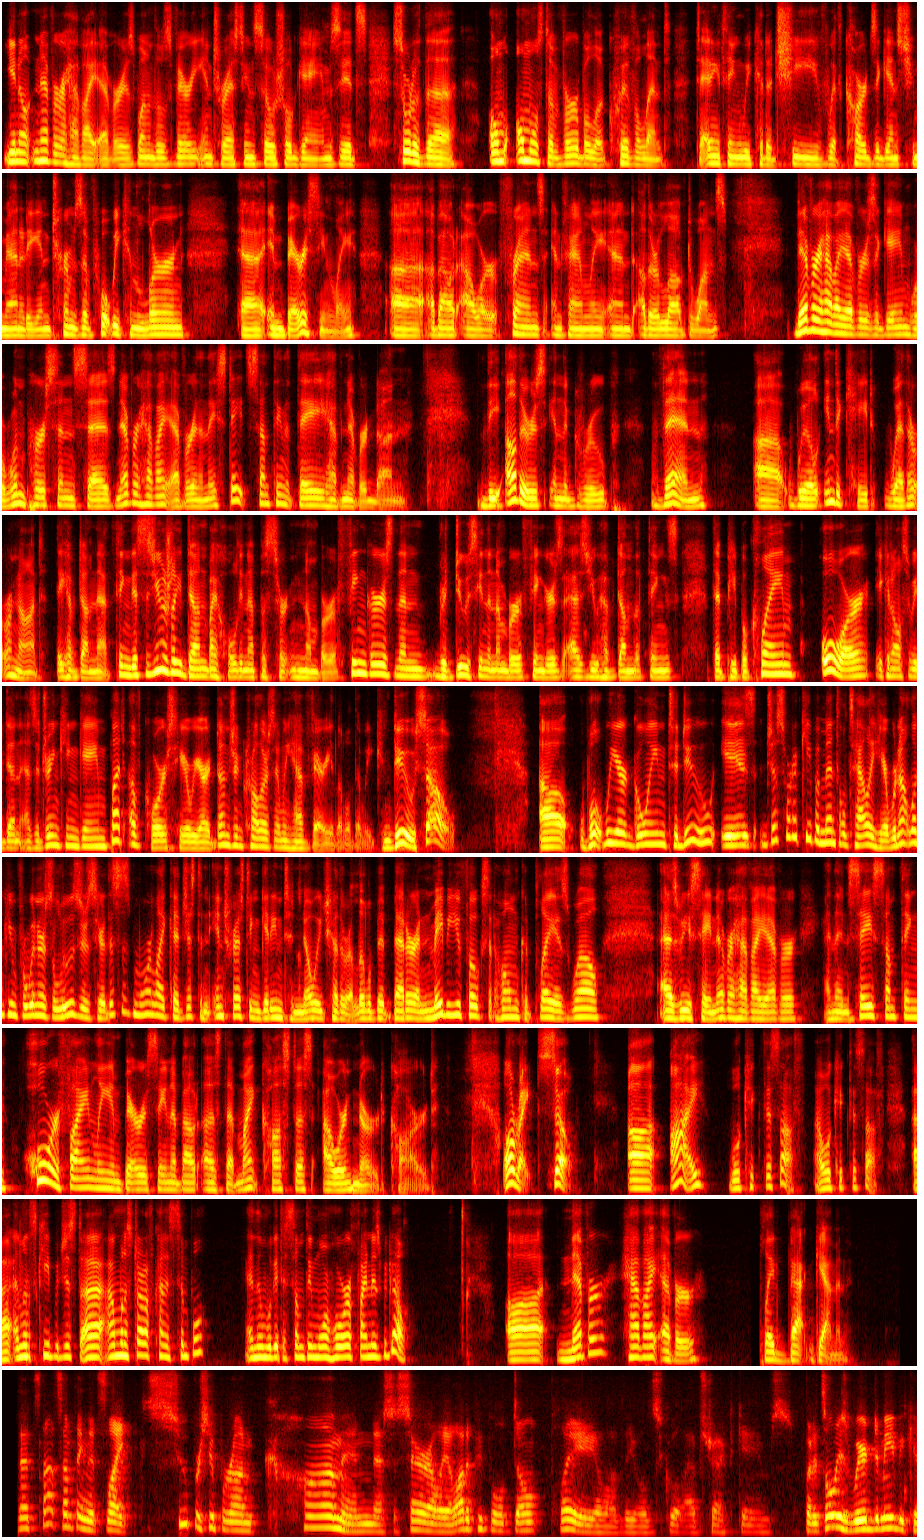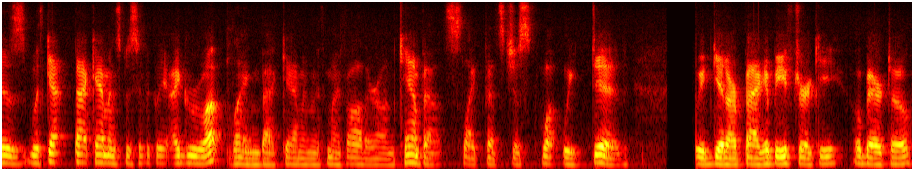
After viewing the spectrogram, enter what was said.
You know, Never Have I Ever is one of those very interesting social games. It's sort of the almost a verbal equivalent to anything we could achieve with Cards Against Humanity in terms of what we can learn uh, embarrassingly uh, about our friends and family and other loved ones. Never Have I Ever is a game where one person says, Never have I ever, and then they state something that they have never done. The others in the group then uh, will indicate whether or not they have done that thing. This is usually done by holding up a certain number of fingers, then reducing the number of fingers as you have done the things that people claim. Or it can also be done as a drinking game. But of course, here we are Dungeon Crawlers and we have very little that we can do. So, uh, what we are going to do is just sort of keep a mental tally here. We're not looking for winners or losers here. This is more like a, just an interesting getting to know each other a little bit better. And maybe you folks at home could play as well as we say, never have I ever, and then say something horrifyingly embarrassing about us that might cost us our nerd card. All right, so uh, I will kick this off. I will kick this off. Uh, and let's keep it just, uh, I'm going to start off kind of simple, and then we'll get to something more horrifying as we go. Uh, never have I ever played backgammon. That's not something that's like super, super uncommon necessarily. A lot of people don't play a lot of the old school abstract games. But it's always weird to me because with backgammon specifically, I grew up playing backgammon with my father on campouts. Like that's just what we did. We'd get our bag of beef jerky, Oberto,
